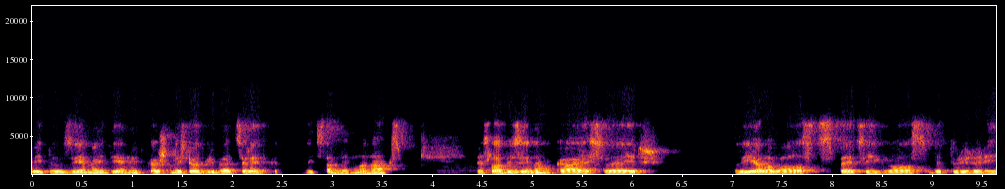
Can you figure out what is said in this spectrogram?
vidū, ziemeļu dienvidu karš, un es ļoti gribētu cerēt, ka līdz tam nenonāks. Mēs labi zinām, ka ASV ir liela valsts, spēcīga valsts, bet tur ir arī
